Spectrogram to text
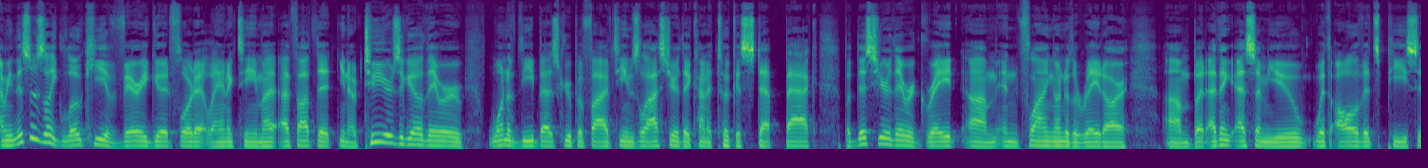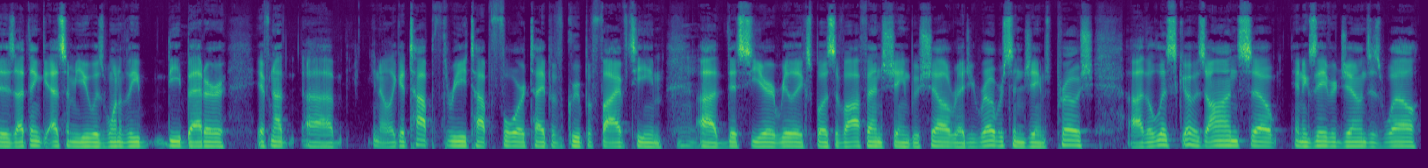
I mean, this was like low key a very good Florida Atlantic team. I, I thought that you know two years ago they were one of the best group of five teams. Last year they kind of took a step back, but this year they were great um, and flying under the radar. Um, but I think SMU, with all of its pieces, I think SMU was one of the the better, if not. Uh, you know, like a top three, top four type of group of five team uh, this year. Really explosive offense. Shane Buechele, Reggie Roberson, James Proche. Uh, the list goes on. So, and Xavier Jones as well.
